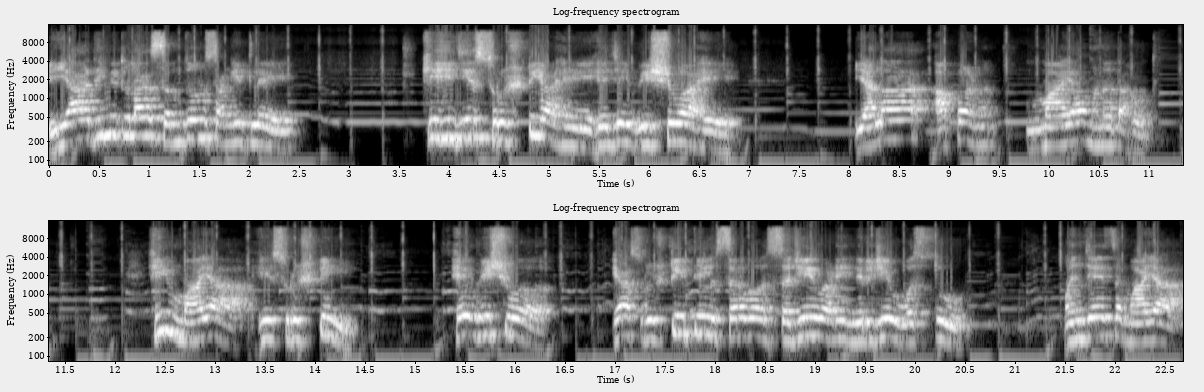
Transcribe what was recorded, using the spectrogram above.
याआधी मी तुला समजून सांगितले की ही जी सृष्टी आहे हे जे विश्व आहे याला आपण माया म्हणत आहोत. ही माया ही सृष्टी हे विश्व या सृष्टीतील सर्व सजीव आणि निर्जीव वस्तू म्हणजेच माया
